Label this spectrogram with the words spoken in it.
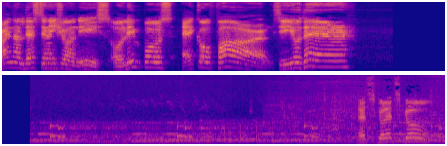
final destination is Olympus Eco Park. See you there! Let's go, let's go.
